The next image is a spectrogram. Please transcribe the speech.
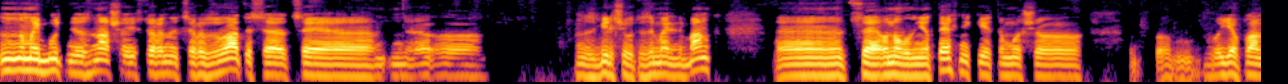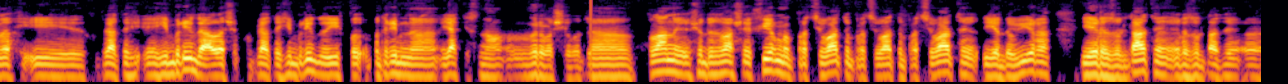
на майбутнє з нашої сторони це розвиватися, це е, е, збільшувати земельний банк, е, це оновлення техніки, тому що є в планах і купляти гі- гібриди, але щоб купляти гібриди, їх по- потрібно якісно вирощувати. Е, Плани щодо вашої фірми працювати, працювати, працювати. Є довіра, є результати. Результати е,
